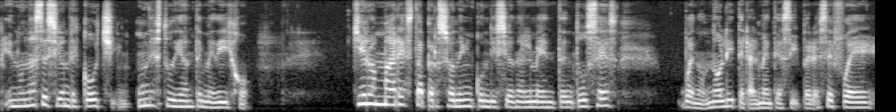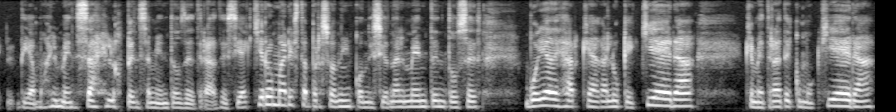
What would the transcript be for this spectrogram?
en una sesión de coaching, un estudiante me dijo, quiero amar a esta persona incondicionalmente, entonces, bueno, no literalmente así, pero ese fue, digamos, el mensaje, los pensamientos detrás. Decía, quiero amar a esta persona incondicionalmente, entonces voy a dejar que haga lo que quiera, que me trate como quiera,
